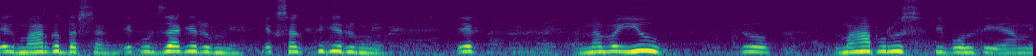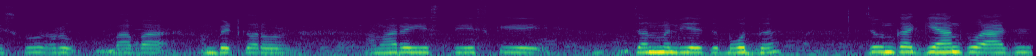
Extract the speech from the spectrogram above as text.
एक मार्गदर्शन, एक ऊर्जा के रूप में, एक शक्ति के रूप में, एक नवयुग जो महापुरुष भी बोलते हैं हम इसको, और बाबा अंबेडकर और हमारे इस देश के जन्म लिए जो बौद्ध, जो उनका ज्ञान को आज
